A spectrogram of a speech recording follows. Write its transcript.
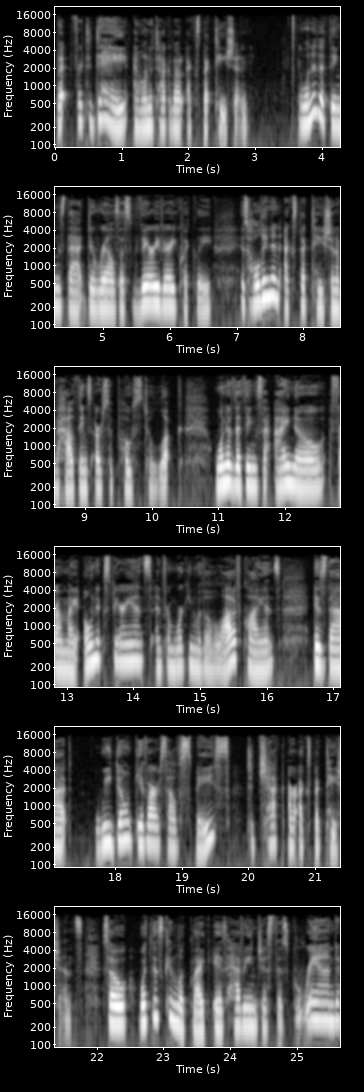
But for today, I want to talk about expectation. One of the things that derails us very, very quickly is holding an expectation of how things are supposed to look. One of the things that I know from my own experience and from working with a lot of clients is that we don't give ourselves space to check our expectations. So, what this can look like is having just this grand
